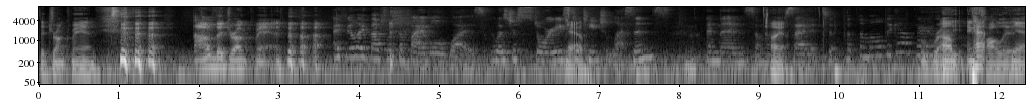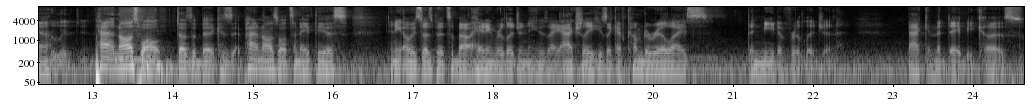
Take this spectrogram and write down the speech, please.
The drunk man. I'm the drunk man. I feel like that's what the Bible was. Was just stories Yeah. to teach lessons, and then someone Oh, yeah. decided to put them all together. right. Um, and Pat- call it yeah. religion. Patton Oswalt does a bit because Patton Oswalt's an atheist, and he always does bits about hating religion. He was like, actually, he's like, I've come to realize the need of religion back in the day because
